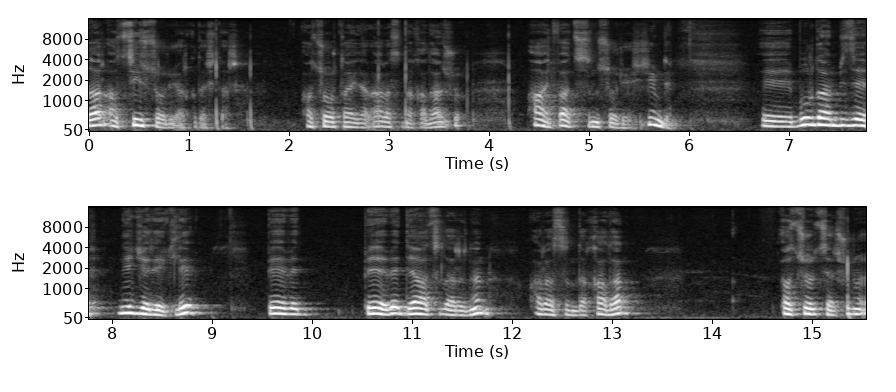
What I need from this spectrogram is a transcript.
dar açıyı soruyor arkadaşlar. Açıortaylar arasında kalan şu alfa açısını soruyor. Şimdi e, buradan bize ne gerekli? B ve B ve D açılarının arasında kalan açıölçer. Şunu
